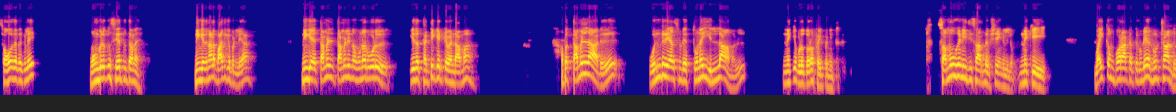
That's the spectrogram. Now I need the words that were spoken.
சகோதரர்களே உங்களுக்கும் சேர்த்து தானே நீங்க இதனால பாதிக்கப்படலையா? நீங்க தமிழ் தமிழின உணர்வோடு இதை தட்டி கேட்க வேண்டாமா? அப்ப தமிழ்நாடு ஒன்றிய அரசுடைய துணை இல்லாமல் இன்னைக்கு இவ்வளவு தூரம் ஃபைட் பண்ணிட்டு இருக்கு சமூக நீதி சார்ந்த விஷயங்களிலும் இன்னைக்கு வைக்கம் போராட்டத்தினுடைய நூற்றாண்டு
